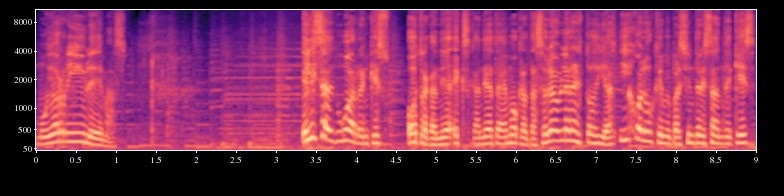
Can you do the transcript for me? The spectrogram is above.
muy horrible y demás. Elizabeth Warren, que es otra ex candidata demócrata, se lo hablar en estos días, dijo algo que me pareció interesante, que es,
